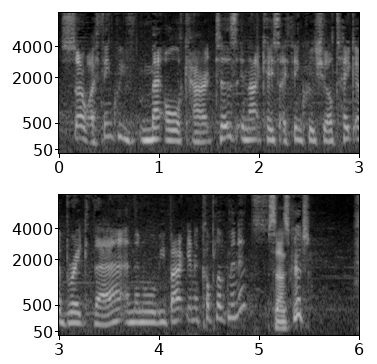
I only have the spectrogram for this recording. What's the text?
So I think we've met all characters. In that case, I think we shall take a break there, and then we'll be back in a couple of minutes. Sounds good.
